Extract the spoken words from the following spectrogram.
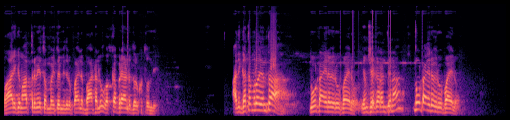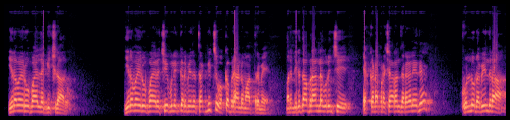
వారికి మాత్రమే తొంభై తొమ్మిది రూపాయల బాటలు ఒక్క బ్రాండ్ దొరుకుతుంది. అది గతంలో ఎంత? నూట ఇరవై రూపాయలు. ఎం శేఖర్ అంతేనా? నూట ఇరవై రూపాయలు. ఇరవై రూపాయలు తగ్గించినారు ఇరవై రూపాయల చీపు లిక్కర్ మీద తగ్గించి ఒక్క బ్రాండ్ మాత్రమే. మరి మిగతా బ్రాండ్ల గురించి ఎక్కడ ప్రచారం జరగలేదే? కొల్లు రవీంద్ర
